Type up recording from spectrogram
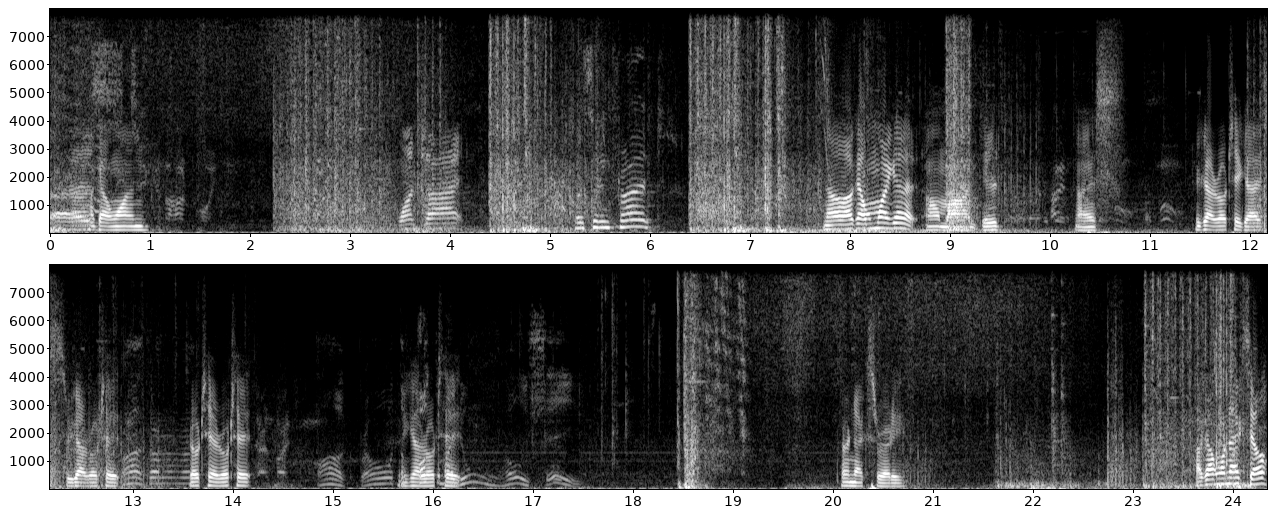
I got one. One shot. What's in front? No, I got one more. Get it. Oh my, dude. Nice. We got rotate, guys. We got rotate. Rotate, rotate. Fuck, bro. What the You gotta fuck am I rotate. doing? Holy shit. They're next already. I got one next, yo.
